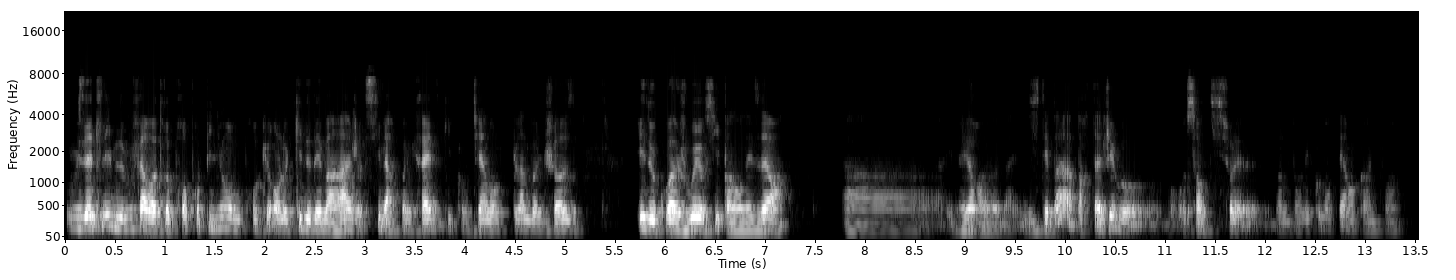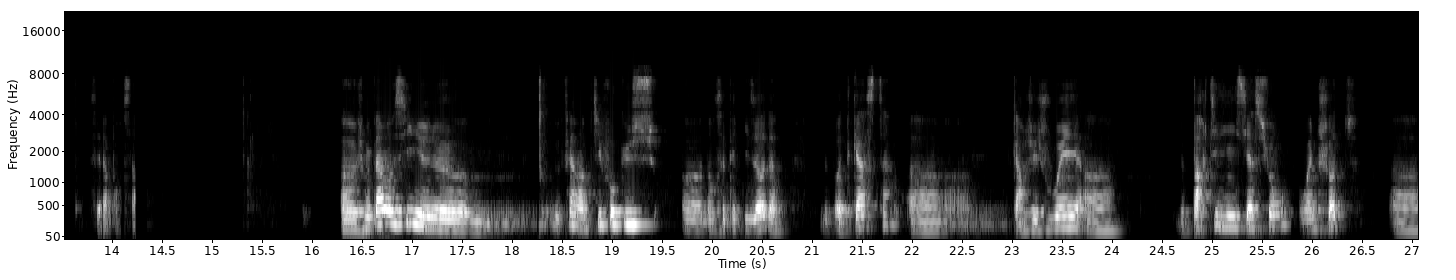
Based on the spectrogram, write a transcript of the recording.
Vous êtes libre de vous faire votre propre opinion en vous procurant le kit de démarrage Cyberpunk qui contient donc plein de bonnes choses, et de quoi jouer aussi pendant des heures. et d'ailleurs, bah, n'hésitez pas à partager vos, ressentis dans, les commentaires, encore une fois. C'est là pour ça. je me permets aussi de faire un petit focus dans cet épisode de podcast, euh, car j'ai joué euh, de partie d'initiation, one shot, euh,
